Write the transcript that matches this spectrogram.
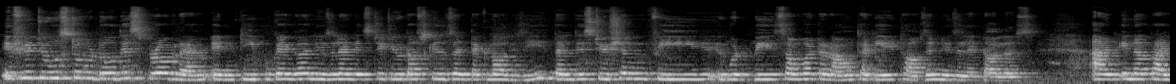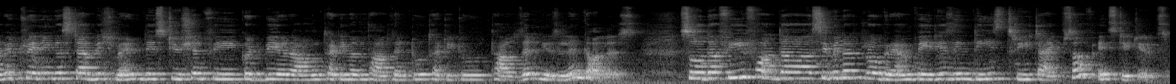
If you choose to do this program in Te Pukenga New Zealand Institute of Skills and Technology, then this tuition fee would be somewhat around 38,000 New Zealand dollars. And in a private training establishment, this tuition fee could be around 31,000 to 32,000 New Zealand dollars. So the fee for the similar program varies in these three types of institutes.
